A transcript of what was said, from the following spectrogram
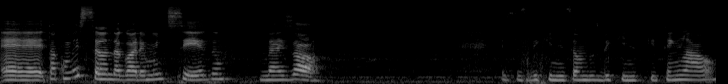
É, tá começando agora, é muito cedo, mas ó... Esses biquínis são dos biquínis que tem lá, ó.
